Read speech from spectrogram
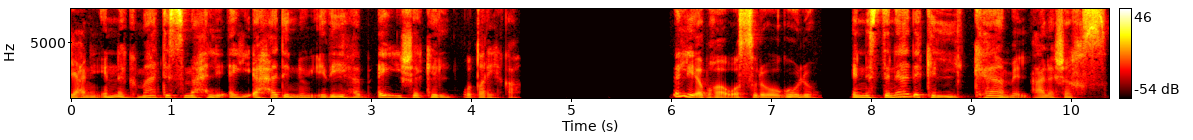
يعني إنك ما تسمح لأي أحد إنه يأذيها بأي شكل وطريقة. اللي أبغى أوصله وأقوله إن استنادك الكامل على شخص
